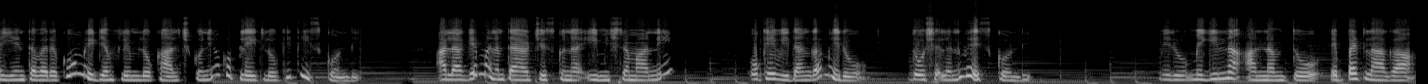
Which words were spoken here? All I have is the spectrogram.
అయ్యేంత వరకు మీడియం ఫ్లేమ్లో కాల్చుకొని ఒక ప్లేట్లోకి తీసుకోండి. అలాగే మనం తయారు చేసుకున్న ఈ మిశ్రమాన్ని ఒకే విధంగా మీరు దోశలను వేసుకోండి. మీరు మిగిలిన అన్నంతో ఎప్పటిలాగా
